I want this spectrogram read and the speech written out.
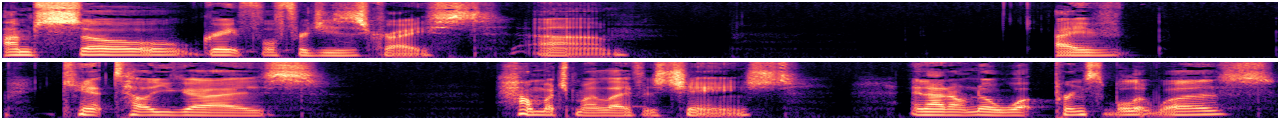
i'm so grateful for jesus christ um, i can't tell you guys how much my life has changed and I don't know what principle it was.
